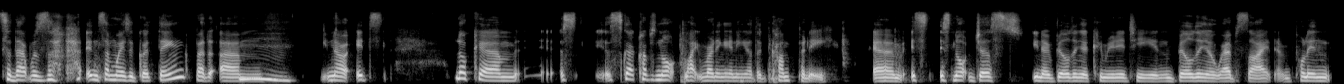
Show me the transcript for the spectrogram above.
So that was in some ways a good thing. But um, mm. you know, it's look, um, Club's not like running any other company. Um, it's it's not just you know building a community and building a website and pulling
